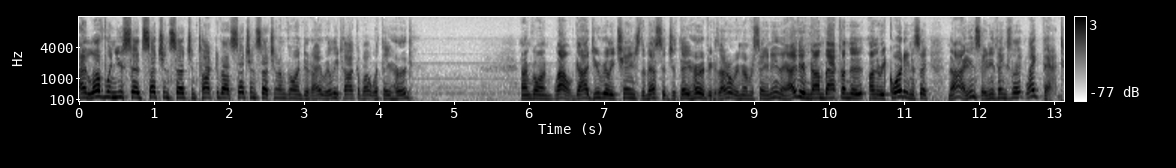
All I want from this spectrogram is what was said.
I love when you said such and such and talked about such and such. And I'm going, did I really talk about what they heard? I'm going, wow, God, you really changed the message that they heard because I don't remember saying anything. I've even gone back on the on the recording and say, no, I didn't say anything like that.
